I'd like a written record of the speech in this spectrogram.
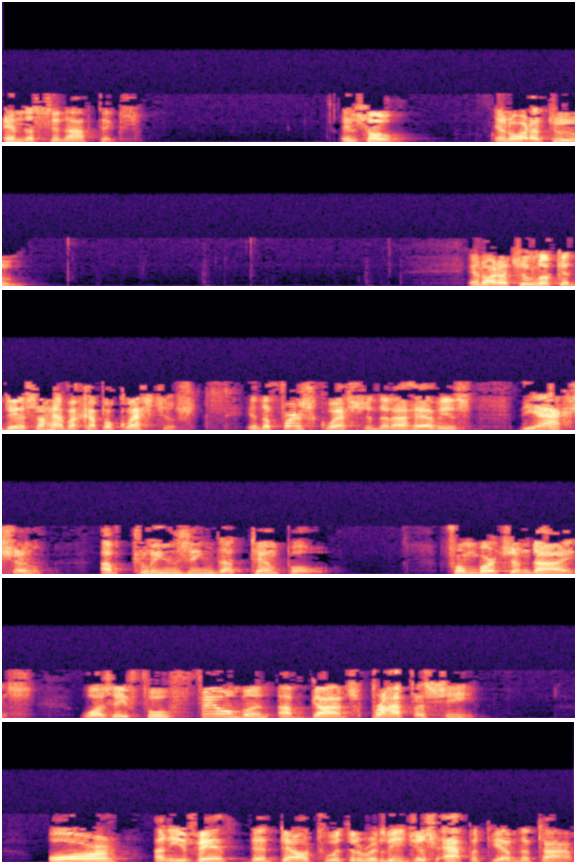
In the synoptics. And so, in order to in order to look at this, I have a couple questions. And the first question that I have is the action of cleansing the temple from merchandise was a fulfillment of God's prophecy or an event that dealt with the religious apathy of the time.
